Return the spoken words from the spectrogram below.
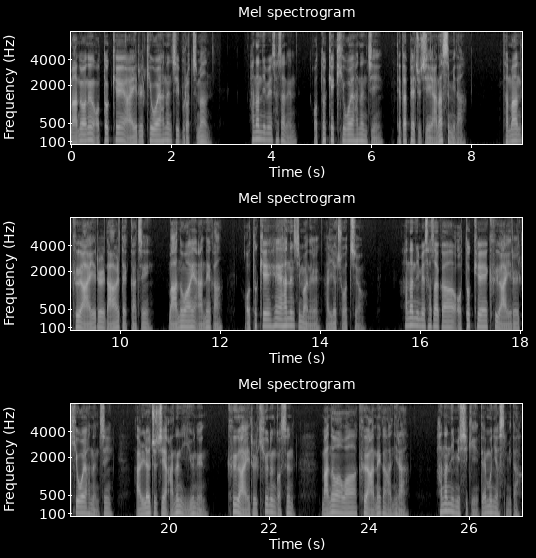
마누아는 어떻게 아이를 키워야 하는지 물었지만 하나님의 사자는 어떻게 키워야 하는지 대답해 주지 않았습니다. 다만 그 아이를 낳을 때까지 마누아의 아내가 어떻게 해야 하는지만을 알려주었지요. 하나님의 사자가 어떻게 그 아이를 키워야 하는지 알려주지 않은 이유는 그 아이를 키우는 것은 마누아와 그 아내가 아니라 하나님이시기 때문이었습니다.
